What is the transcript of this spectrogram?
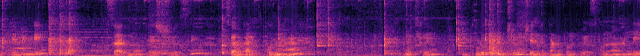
ఓకేనండి. ఒకసారి మూతేసి చూసి ఒకసారి కలుపుకుందాం ఓకే ఇప్పుడు కొంచెం చింతపండు పులుపు వేసుకుందామండి.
